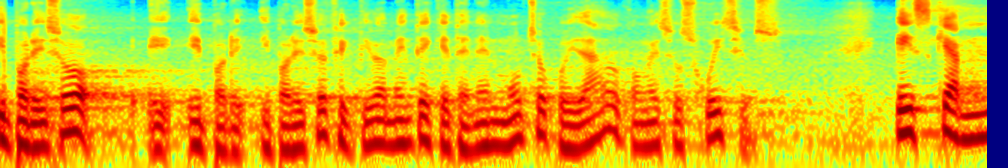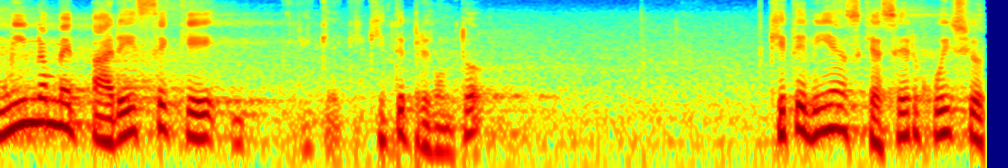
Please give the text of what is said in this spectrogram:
Y por eso, y, por, eso efectivamente hay que tener mucho cuidado con esos juicios. Es que a mí no me parece que... ¿Quién te preguntó? ¿Qué tenías que hacer juicio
